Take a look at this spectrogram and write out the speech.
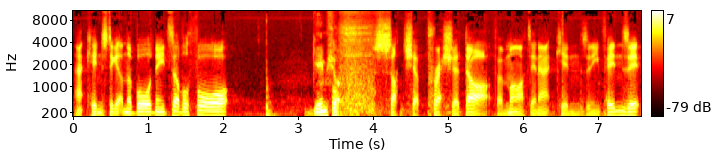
Atkins to get on the board needs double 4. Game shot. Such a pressure dart for Martin Atkins, and he pins it.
